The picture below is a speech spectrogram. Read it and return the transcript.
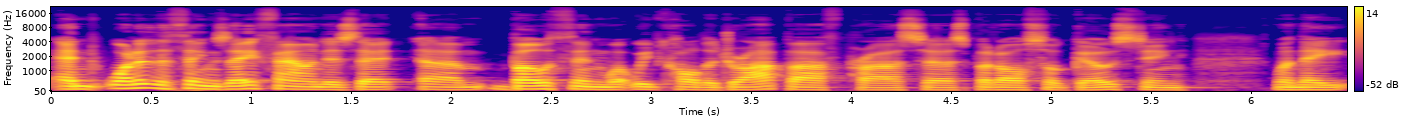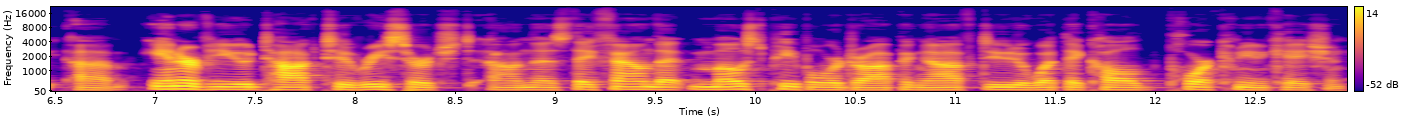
and one of the things they found is that um, both in what we'd call the drop off process, but also ghosting, when they um, interviewed, talked to, researched on this, they found that most people were dropping off due to what they called poor communication.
